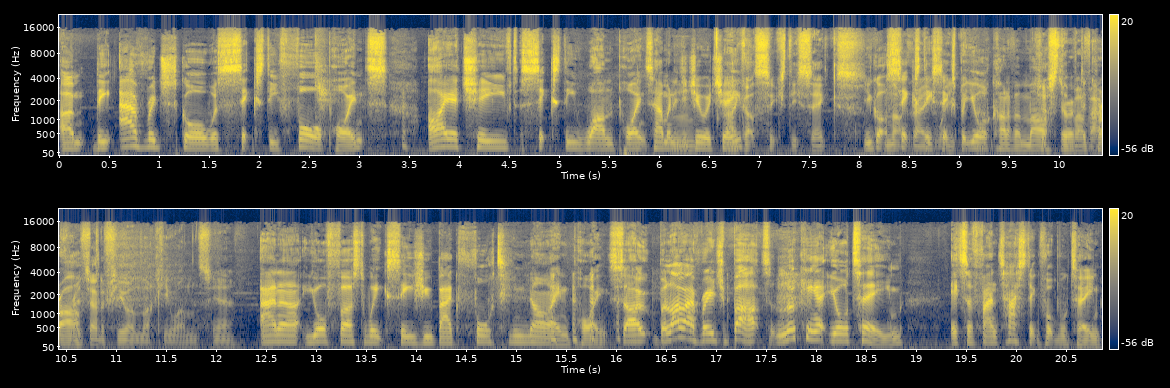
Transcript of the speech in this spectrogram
Um, the average score was 64 points. I achieved 61 points. How many did you achieve? I got 66. You got Not 66, week, but you're kind of a master of the craft. Average. I had a few unlucky ones, yeah. Anna, your first week sees you bag 49 points. So below average, but looking at your team, it's a fantastic football team.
